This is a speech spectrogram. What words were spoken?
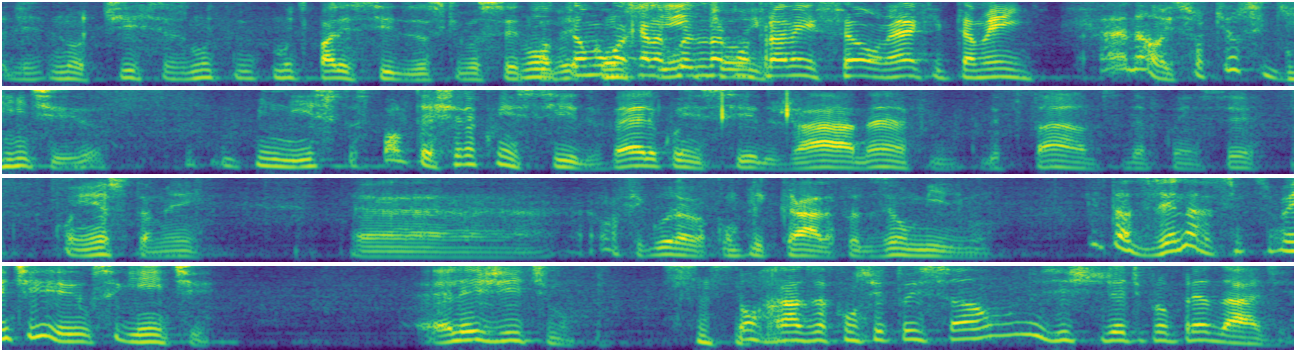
de, notícias muito, muito parecidas, as que você Voltamos com aquela coisa da contravenção, né? Que também. É, não, isso aqui é o seguinte ministros. Paulo Teixeira é conhecido, velho conhecido já, né? Deputado, você deve conhecer. Conheço também. É, é uma figura complicada, para dizer o mínimo. Ele está dizendo simplesmente o seguinte: é legítimo. Então rasga a Constituição não existe direito de propriedade.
